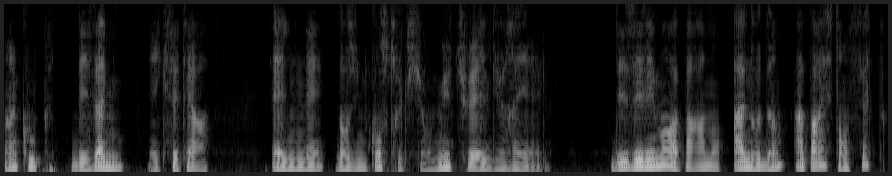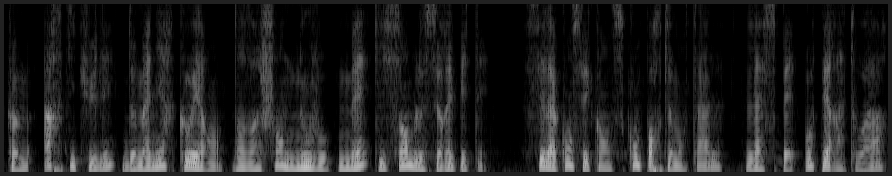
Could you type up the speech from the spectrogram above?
un couple, des amis, etc. Elle naît dans une construction mutuelle du réel des éléments apparemment anodins apparaissent en fait comme articulés de manière cohérente dans un champ nouveau, mais qui semble se répéter. C'est la conséquence comportementale, l'aspect opératoire,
